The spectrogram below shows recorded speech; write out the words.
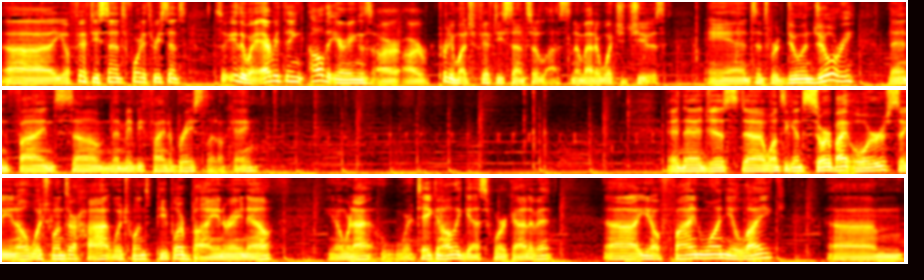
uh, you know, 50 cents, 43 cents. So either way, everything, all the earrings are, are pretty much 50 cents or less, no matter what you choose. And since we're doing jewelry, then find some, then maybe find a bracelet. Okay. And then just uh, once again sort by orders so you know which ones are hot, which ones people are buying right now. You know, we're not we're taking all the guesswork out of it. Uh, you know, find one you like. Um,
